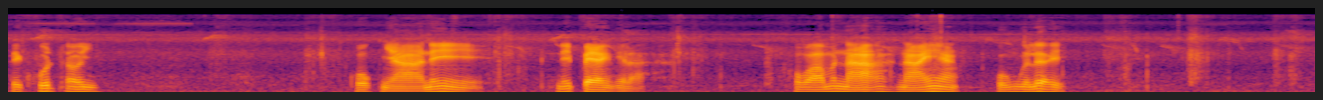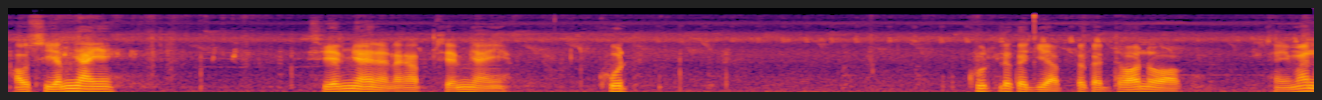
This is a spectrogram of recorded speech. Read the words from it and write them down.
ไปขุดเอากกหญ้าในในแปลงนี่แหละเพราะว่ามันหนาหนาแห้งผมก็เลย เอาเสียมใหญ่เสียมใหญ่นั่นะครับ เสียมใหญ่ขุดขุดแล้วก็เหยียบแล้วก็ถอนออกให้มัน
